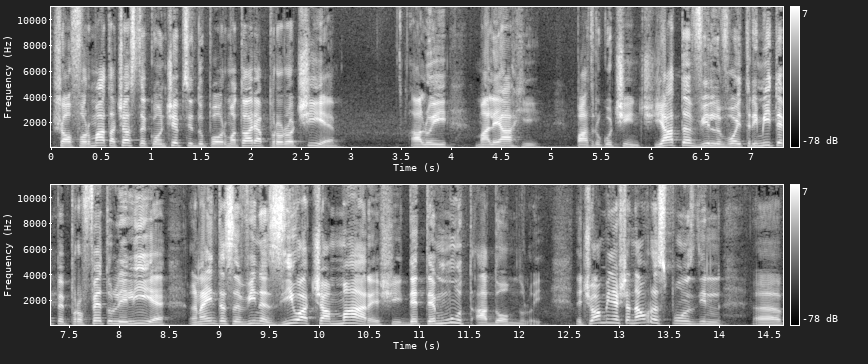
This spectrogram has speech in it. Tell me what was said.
și-au format această concepție după următoarea prorocie a lui Maleahi, 4 cu 5. Iată, vi-l voi trimite pe profetul Elie înainte să vină ziua cea mare și de temut a Domnului. Deci oamenii ăștia n-au răspuns din uh,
